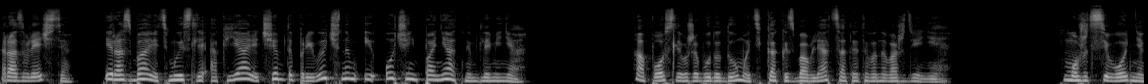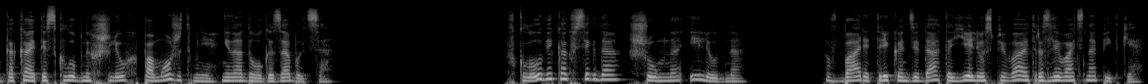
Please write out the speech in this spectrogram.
развлечься и разбавить мысли о Кьяре чем-то привычным и очень понятным для меня. А после уже буду думать, как избавляться от этого наваждения. Может, сегодня какая-то из клубных шлюх поможет мне ненадолго забыться. В клубе, как всегда, шумно и людно. В баре три кандидата еле успевают разливать напитки.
